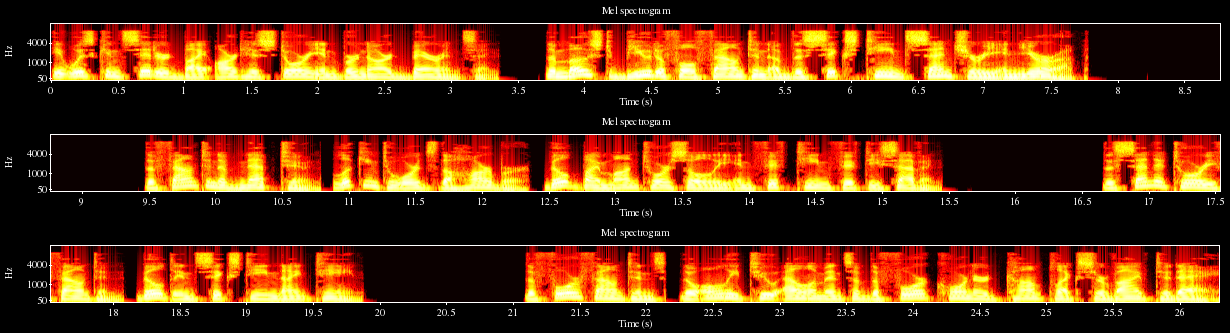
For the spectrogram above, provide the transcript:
It was considered by art historian Bernard Berenson, "...the most beautiful fountain of the 16th century in Europe." The Fountain of Neptune, looking towards the harbour, built by Montorsoli in 1557. The Senatori Fountain, built in 1619. The Four Fountains, though only two elements of the four-cornered complex survive today.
